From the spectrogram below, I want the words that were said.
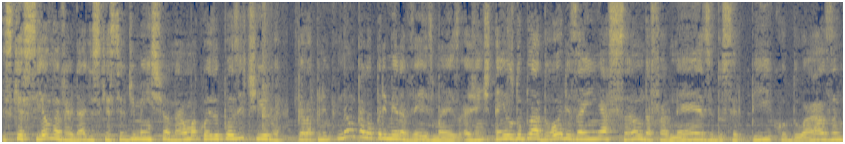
esqueceu, na verdade, esqueceu de mencionar uma coisa positiva. Pela não pela primeira vez, mas a gente tem os dubladores aí em ação da Farnese, do Serpico, do Asan.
